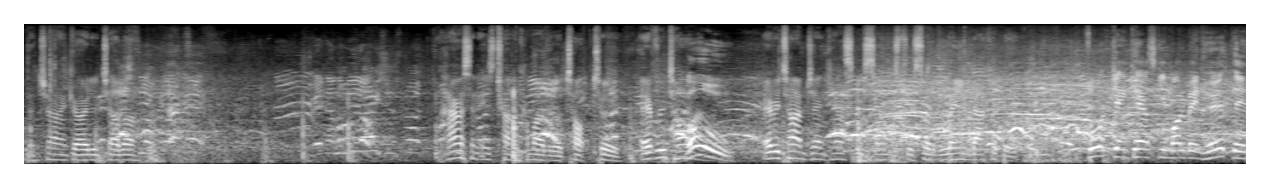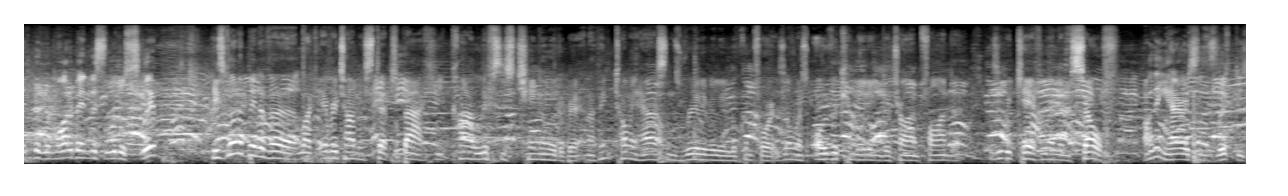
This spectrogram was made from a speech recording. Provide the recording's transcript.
They're trying to go at each other. Harrison is trying to come over the top too. Every time, Oh, every time Jankowski seems to sort of lean back a bit. Thought Jankowski might have been hurt then, but it might have been just a little slip. He's got a bit of a, like every time he steps back, he kind of lifts his chin a little bit. And I think Tommy Harrison's really, really looking for it. He's almost over-committing to try and find it. He's to be careful in himself. I think Harrison's lift his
